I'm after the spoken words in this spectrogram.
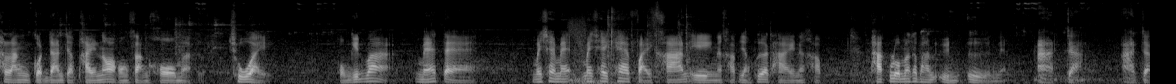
พลังกดดันจากภายนอกของสังคมช่วย ผมคิดว่า แม้แต่ไม่ใช่แม้ไม่ใช่แค่ฝ่ายค้านเองนะครับ อย่างเพื่อไทยนะครับพักร่วมรัฐบาลอื่นๆเนี่ยอาจจะอาจจะ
